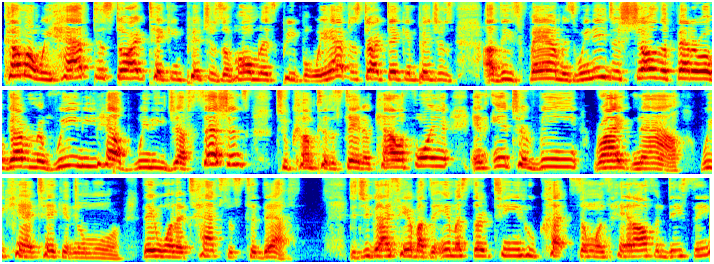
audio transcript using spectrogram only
Come on, we have to start taking pictures of homeless people. We have to start taking pictures of these families. We need to show the federal government we need help. We need Jeff Sessions to come to the state of California and intervene right now. We can't take it no more. They want to tax us to death. Did you guys hear about the MS-13 who cut someone's head off in DC?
